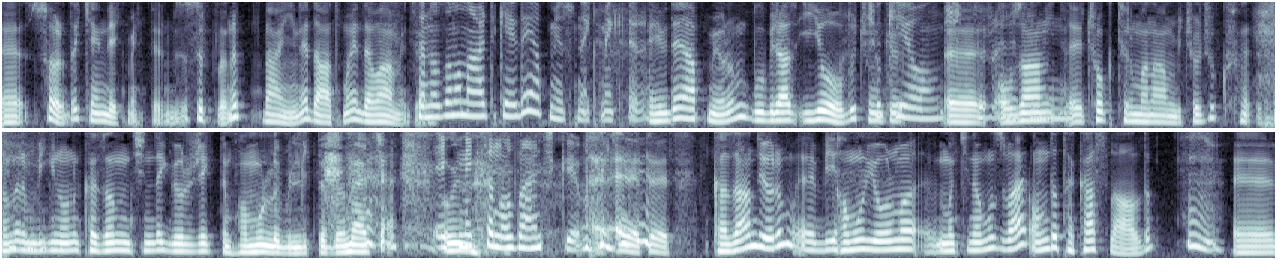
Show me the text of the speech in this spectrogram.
E, sonra da kendi ekmeklerimizi sırtlanıp ben yine dağıtmaya devam ediyorum. Sen o zaman artık evde yapmıyorsun ekmekleri. Evde yapmıyorum. Bu biraz iyi oldu. Çünkü çok iyi olmuştur. E, Ozan e, çok tırmanan bir çocuk. Sanırım bir gün onu kazanın içinde görecektim hamurla birlikte dönerken. Ekmekten Ozan çıkıyor. Böyle. evet evet. Kazan diyorum e, bir hamur yoğurma makinamız var. Onu da takasla aldım. Hmm. Ee,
